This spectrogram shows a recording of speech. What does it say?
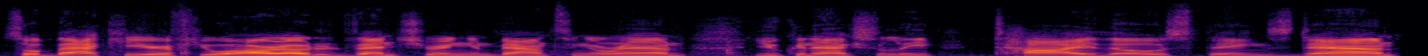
So back here, if you are out adventuring and bouncing around, you can actually tie those things down.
